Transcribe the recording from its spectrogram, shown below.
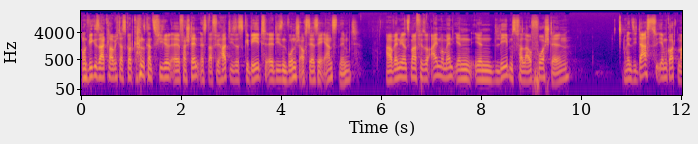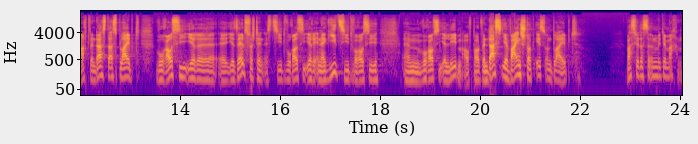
Und wie gesagt, glaube ich, dass Gott ganz, ganz viel äh, Verständnis dafür hat, dieses Gebet, äh, diesen Wunsch auch sehr, sehr ernst nimmt. Aber wenn wir uns mal für so einen Moment ihren, ihren Lebensverlauf vorstellen, wenn sie das zu ihrem Gott macht, wenn das das bleibt, woraus sie ihre, äh, ihr Selbstverständnis zieht, woraus sie ihre Energie zieht, woraus sie, ähm, worauf sie ihr Leben aufbaut, wenn das ihr Weinstock ist und bleibt, was wird das denn mit ihr machen?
